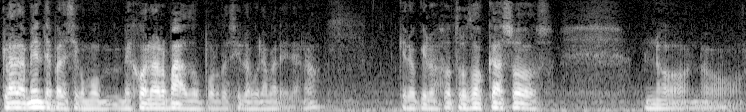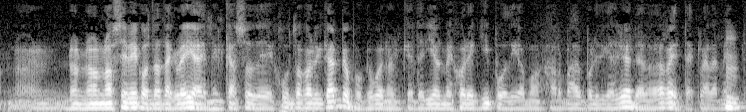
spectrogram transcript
claramente aparece como mejor armado, por decirlo de alguna manera, ¿no? Creo que los otros dos casos no, no, no, no, no, no se ve con tanta claridad. En el caso de Juntos con el Cambio, porque bueno, el que tenía el mejor equipo, digamos, armado en política exterior era la reta, claramente,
